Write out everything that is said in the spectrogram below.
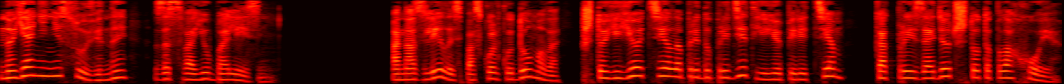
но я не несу вины за свою болезнь». Она злилась, поскольку думала, что ее тело предупредит ее перед тем, как произойдет что-то плохое.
